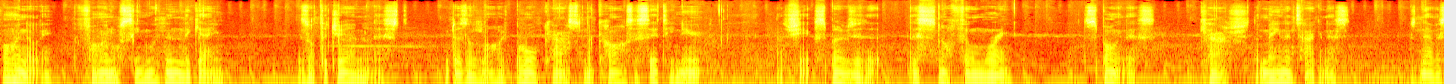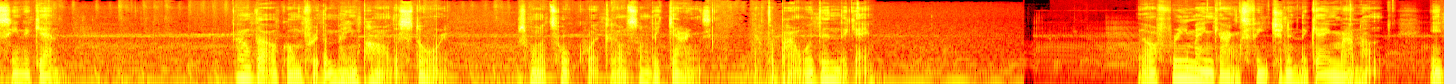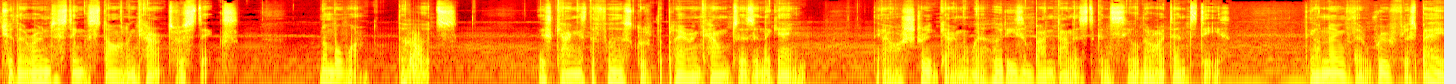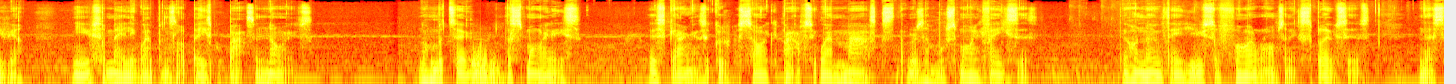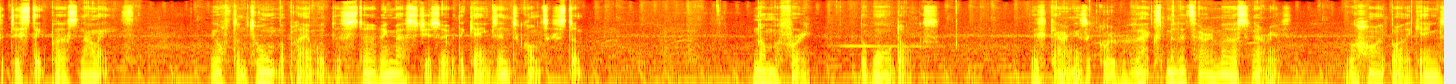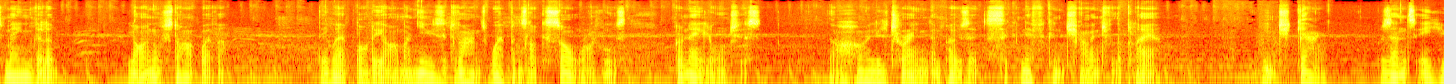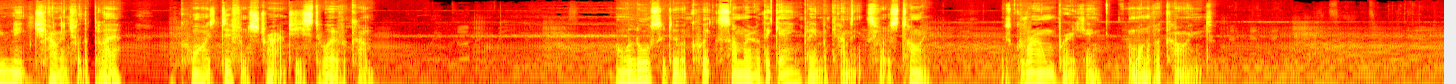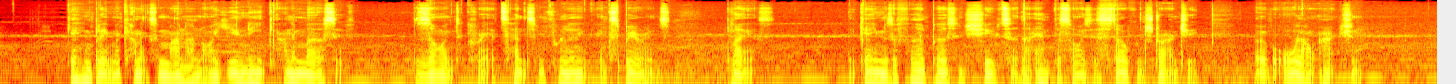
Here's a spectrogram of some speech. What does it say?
Finally, the final scene within the game is of the journalist who does a live broadcast on the Carcer City News as she exposes that this snuff film ring. Despite this, Cash, the main antagonist, was never seen again now that I've gone through the main part of the story, I just want to talk quickly on some of the gangs you have to battle within the game. There are three main gangs featured in the game Manhunt, each with their own distinct style and characteristics. Number 1, the Hoods. This gang is the first group the player encounters in the game. They are a street gang that wear hoodies and bandanas to conceal their identities. They are known for their ruthless behaviour and use of melee weapons like baseball bats and knives. Number 2, the Smileys. This gang is a group of psychopaths who wear masks that resemble smiley faces. They are known for their use of firearms and explosives and their sadistic personalities. They often taunt the player with disturbing messages over the game's intercom system. Number 3, the War Dogs. This gang is a group of ex-military mercenaries who are hired by the game's main villain, Lionel Starkweather. They wear body armor and use advanced weapons like assault rifles grenade launchers. They are highly trained and pose a significant challenge for the player. Each gang presents a unique challenge for the player requires different strategies to overcome. I will also do a quick summary of the gameplay mechanics for its time. It was groundbreaking and one of a kind. Gameplay mechanics in Manhunt are unique and immersive designed to create a tense and thrilling experience for players. The game is a third person shooter that emphasises stealth and strategy over all out action.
